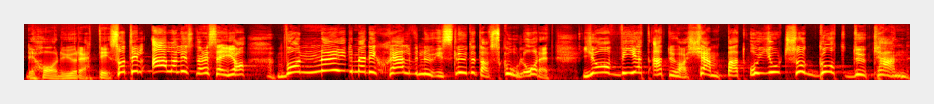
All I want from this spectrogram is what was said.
Det har du ju rätt i. Så till alla lyssnare säger jag, var nöjd med dig själv nu i slutet av skolåret. Jag vet att du har kämpat och gjort så gott du kan.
